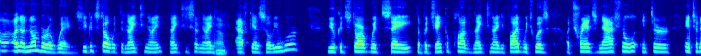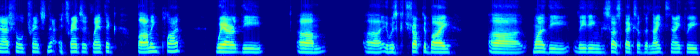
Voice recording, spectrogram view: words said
uh, on a number of ways. You could start with the 1979 yeah. Afghan Soviet War. You could start with, say, the Bojinka plot of 1995, which was a transnational, inter international, trans, transatlantic bombing plot, where the um, uh, it was constructed by uh, one of the leading suspects of the 1993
